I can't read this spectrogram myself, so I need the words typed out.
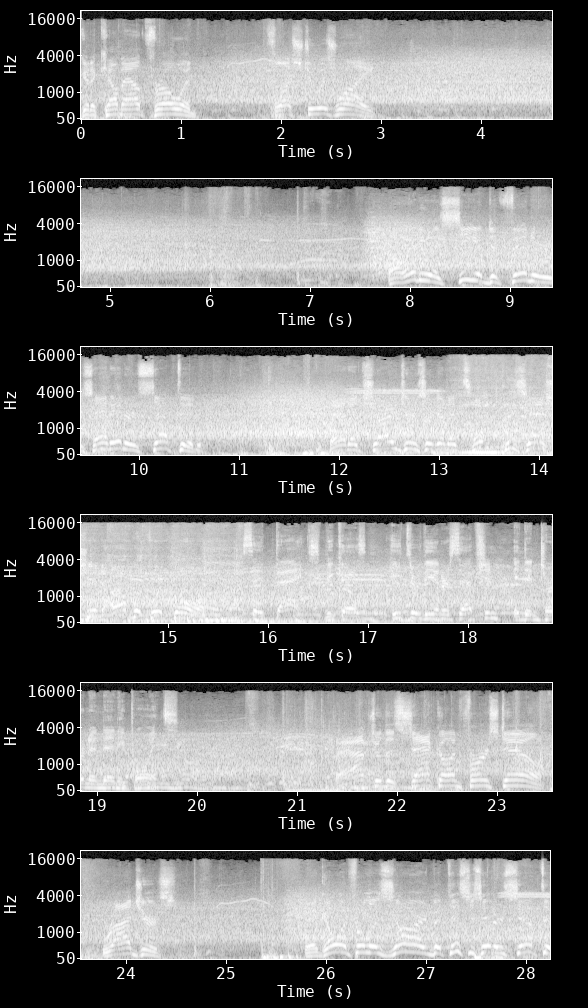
going to come out throwing. Flush to his right. Oh, into a sea of defenders and intercepted. And the Chargers are going to take possession of the football. I say thanks because he threw the interception. It didn't turn into any points. After the sack on first down, Rodgers. They're going for Lazard, but this is intercepted.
